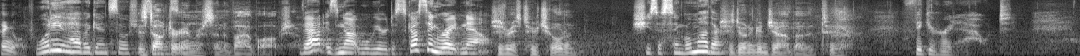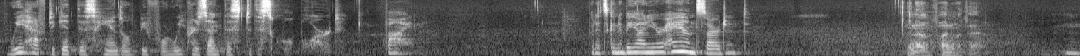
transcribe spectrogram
hang on. What do you have against social Is Dr. services? Emerson a viable option? That is not what we are discussing right now. She's raised two children. She's a single mother. She's doing a good job of it, too. Figure it out. We have to get this handled before we present this to the school board. Fine. But it's going to be on your hands, Sergeant. And I'm fine with that. Hmm.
